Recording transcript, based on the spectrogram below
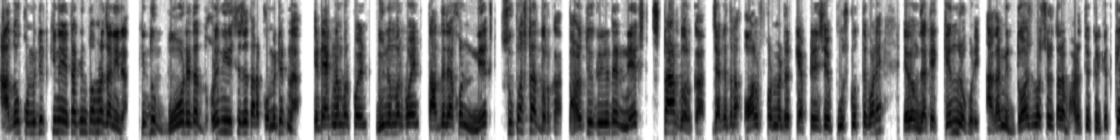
আদৌ কমিটেড কিনা এটা কিন্তু আমরা জানি না। কিন্তু বোর্ড এটা ধরে নিয়েছে যে তারা কমিটেড না। এটা এক নম্বর পয়েন্ট দুই নম্বর পয়েন্ট তাদের এখন নেক্সট সুপারস্টার দরকার। ভারতীয় ক্রিকেটের নেক্সট স্টার দরকার, যাকে তারা অল ফরম্যাটের ক্যাপ্টেন হিসেবে পুশ করতে পারে এবং যাকে কেন্দ্র করে আগামী দশ বছরে তারা ভারতীয় ক্রিকেটকে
